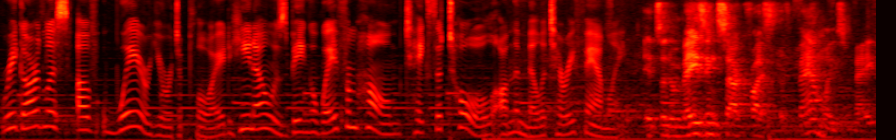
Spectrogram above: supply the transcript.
Regardless of where you're deployed, he knows being away from home takes a toll on the military family. It's an amazing sacrifice the families make.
